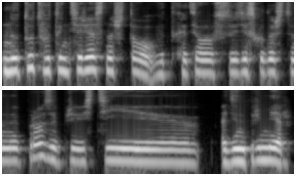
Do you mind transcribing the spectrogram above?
Ну тут вот интересно, что вот хотела в связи с художественной прозой привести один пример.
